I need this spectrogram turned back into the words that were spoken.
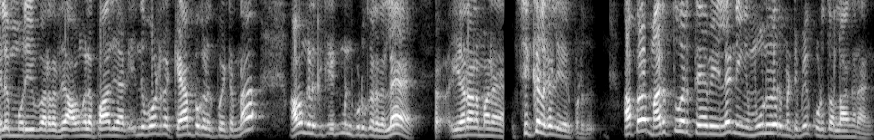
எலும்புறிவு வர்றது அவங்கள பாதுகாக்க இந்த போன்ற கேம்புகளுக்கு போயிட்டோம்னா அவங்களுக்கு ட்ரீட்மெண்ட் கொடுக்குறதுல ஏராளமான சிக்கல்கள் ஏற்படுது. அப்போ மருத்துவர் தேவையில்லை நீங்கள் மூணு பேர் மட்டுமே கொடுத்துடலாங்கிறாங்க.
